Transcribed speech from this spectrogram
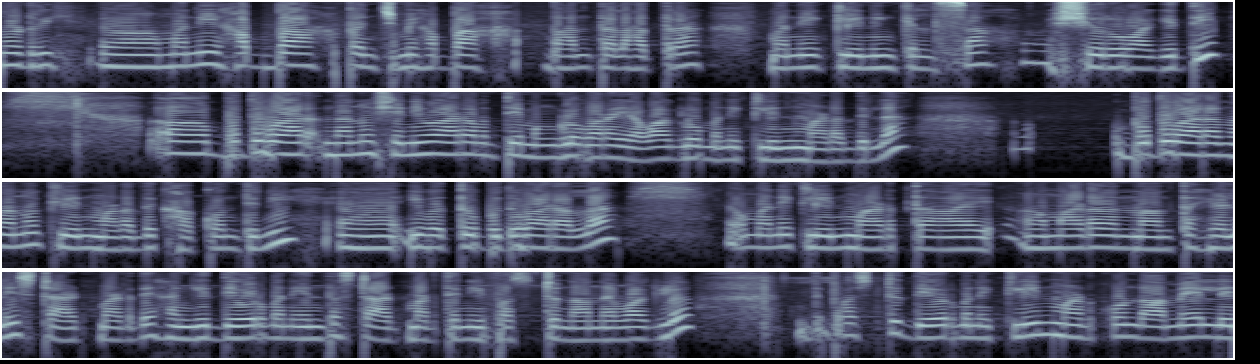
ನೋಡ್ರಿ ಮನೆ ಹಬ್ಬ, ಪಂಚಮಿ ಹಬ್ಬ ಬಂತಲ್ಲ ಹತ್ರ, ಮನೆ ಕ್ಲೀನಿಂಗ್ ಕೆಲಸ ಶುರುವಾಗೈತಿ ಬುಧವಾರ, ನಾನು ಶನಿವಾರ ಮತ್ತು ಮಂಗಳವಾರ ಯಾವಾಗಲೂ ಮನೆ ಕ್ಲೀನ್ ಮಾಡೋದಿಲ್ಲ. ಬುಧವಾರ ನಾನು ಕ್ಲೀನ್ ಮಾಡೋದಕ್ಕೆ ಹಾಕ್ಕೊತೀನಿ ಇವತ್ತು ಬುಧವಾರ ಅಲ್ಲ, ಮನೆ ಕ್ಲೀನ್ ಮಾಡ್ತಾ ಮಾಡೋಣ ಅಂತ ಹೇಳಿ ಸ್ಟಾರ್ಟ್ ಮಾಡಿದೆ. ಹಾಗೆ ದೇವ್ರ ಮನೆಯಿಂದ ಸ್ಟಾರ್ಟ್ ಮಾಡ್ತೀನಿ ಫಸ್ಟ್ ನಾನು ಯಾವಾಗಲೂ. ಫಸ್ಟ್ ದೇವ್ರ ಮನೆ ಕ್ಲೀನ್ ಮಾಡ್ಕೊಂಡು ಆಮೇಲೆ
